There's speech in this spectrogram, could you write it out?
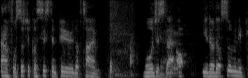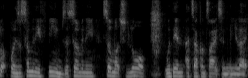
and for such a consistent period of time. More just Yeah. like uh, you know, there's so many plot points, there's so many themes, there's so many so much lore within Attack on Titan when you're like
